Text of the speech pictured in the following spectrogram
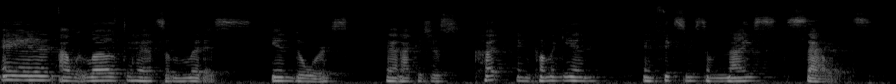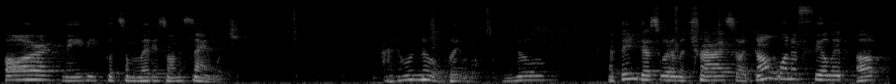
And I would love to have some lettuce indoors that I could just cut and come again and fix me some nice salads. Or maybe put some lettuce on a sandwich. I don't know, but you know, I think that's what I'm gonna try. So I don't wanna fill it up.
